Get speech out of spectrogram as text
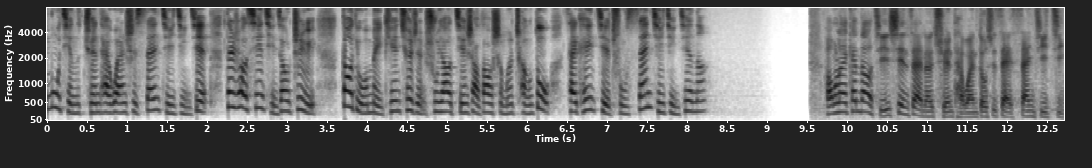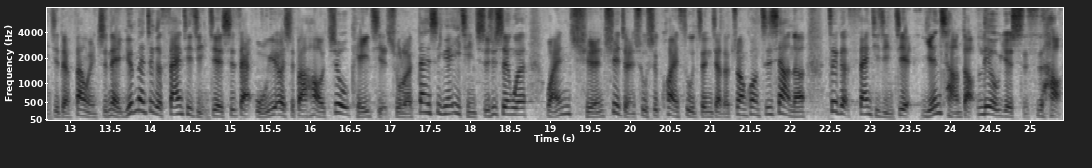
目前全台湾是三级警戒，但是要先请教志宇，到底我每天确诊数要减少到什么程度，才可以解除三级警戒呢？好，我们来看到，其实现在呢，全台湾都是在三级警戒的范围之内。原本这个三级警戒是在五月二十八号就可以解除了，但是因为疫情持续升温，完全确诊数是快速增加的状况之下呢，这个三级警戒延长到六月十四号。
